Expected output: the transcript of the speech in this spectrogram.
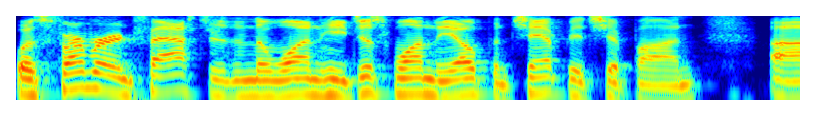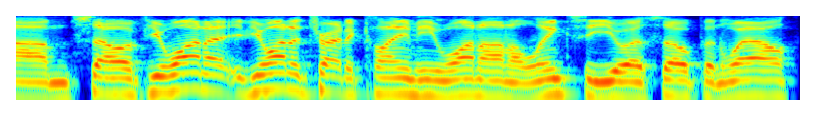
was firmer and faster than the one he just won the Open Championship on. Um, so if you want to, if you want to try to claim he won on a Linksy U.S. Open, well,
